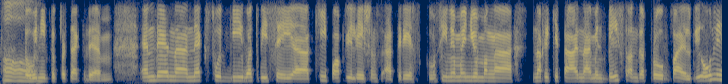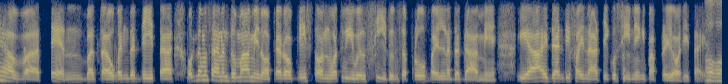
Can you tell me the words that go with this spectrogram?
Oo. So we need to protect them. And then uh, next would be what we say uh, key populations at risk. Kung sino man yung mga nakikitaan namin based on the profile. We only have uh, 10 but uh, when the data, wag naman sanang dumami no, pero based on what we will see dun sa profile na dadami, i-identify natin kung sino yung ipaprioritize. Oo.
